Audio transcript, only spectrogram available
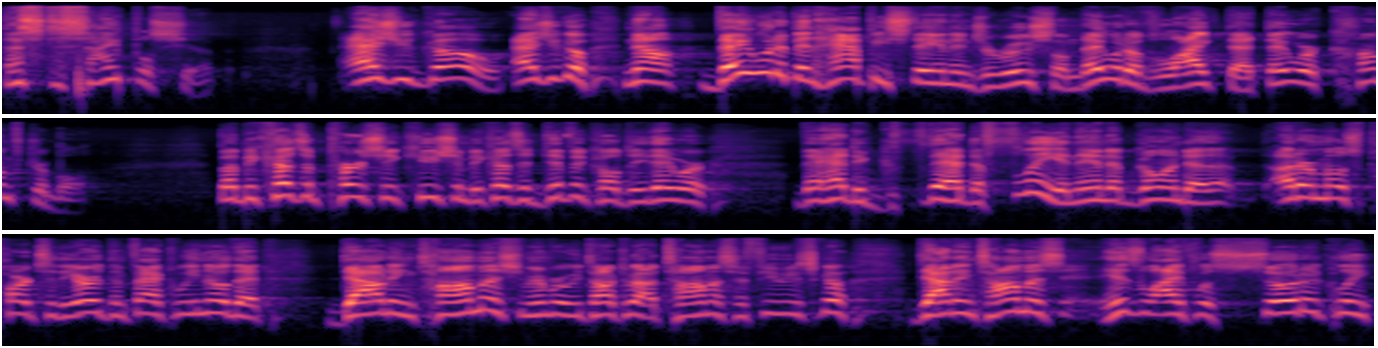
That's discipleship. As you go, as you go. Now, they would have been happy staying in Jerusalem. They would have liked that. They were comfortable. But because of persecution, because of difficulty, they were they had to they had to flee and they end up going to the uttermost parts of the earth. In fact, we know that doubting Thomas, remember we talked about Thomas a few weeks ago? Doubting Thomas, his life was so radically,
